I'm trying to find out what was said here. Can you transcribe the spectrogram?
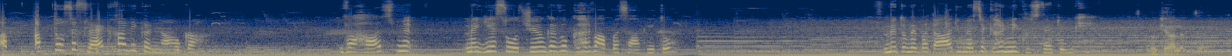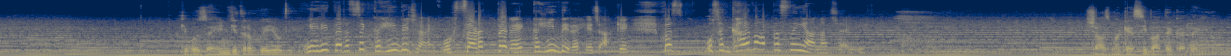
अब अब तो उसे फ्लैट खाली करना होगा। वहाज मैं मैं ये सोच रही हूँ अगर वो घर वापस आ गई तो? मैं तुम्हें बता रही हूँ मैं उसे घर नहीं घुसने दूँगी। तुम्हें क्या लगता है? कि वो जहीन की तरफ़ गई होगी? मेरी तरफ़ से कहीं भी जाए वो सड़क पे रहे कहीं भी रहे जाके बस उसे घर वापस नहीं आना चाहिए। शाजमा कैसी बातें कर रही हो?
